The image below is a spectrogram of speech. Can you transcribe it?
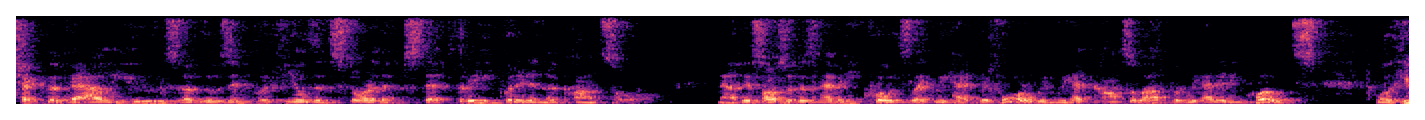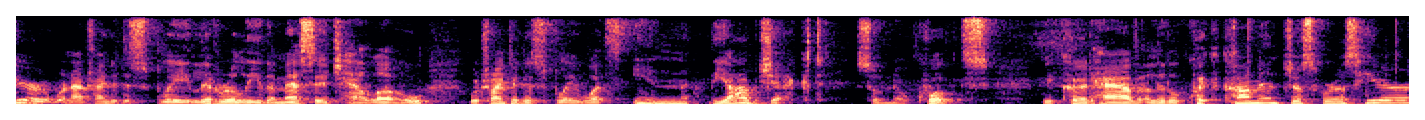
check the values of those input fields and store them. Step three, put it in the console. Now this also doesn't have any quotes like we had before. When we had console output, we had it in quotes. Well here, we're not trying to display literally the message hello, we're trying to display what's in the object, so no quotes. We could have a little quick comment just for us here.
